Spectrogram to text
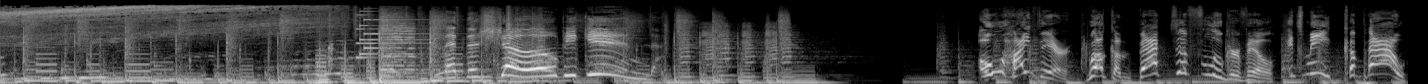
Let the show begin. Oh, hi there! Welcome back to Pflugerville. It's me, Kapow,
